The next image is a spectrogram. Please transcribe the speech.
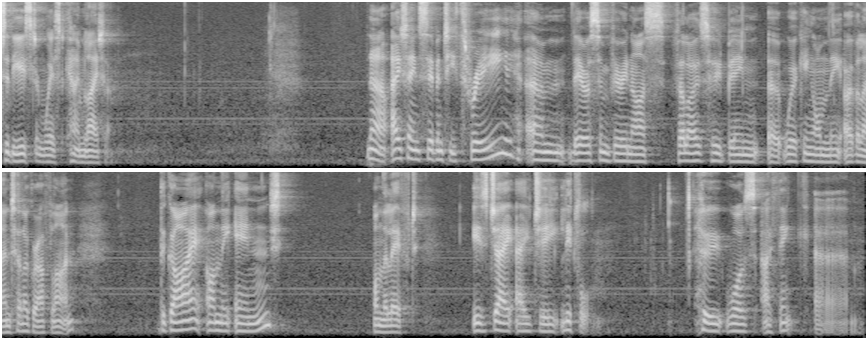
to the east and west came later. Now, 1873, um, there are some very nice fellows who'd been uh, working on the Overland Telegraph line. The guy on the end, on the left, is J.A.G. Little, who was, I think, um,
